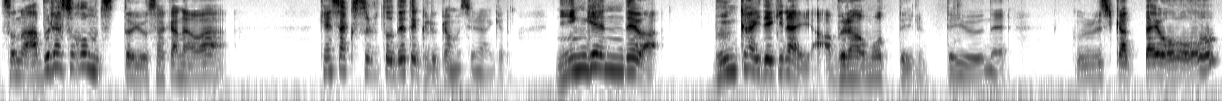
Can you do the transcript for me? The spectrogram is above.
その油底ムツという魚は、検索すると出てくるかもしれないけど、人間では分解できない油を持っているっていうね、苦しかったよ。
